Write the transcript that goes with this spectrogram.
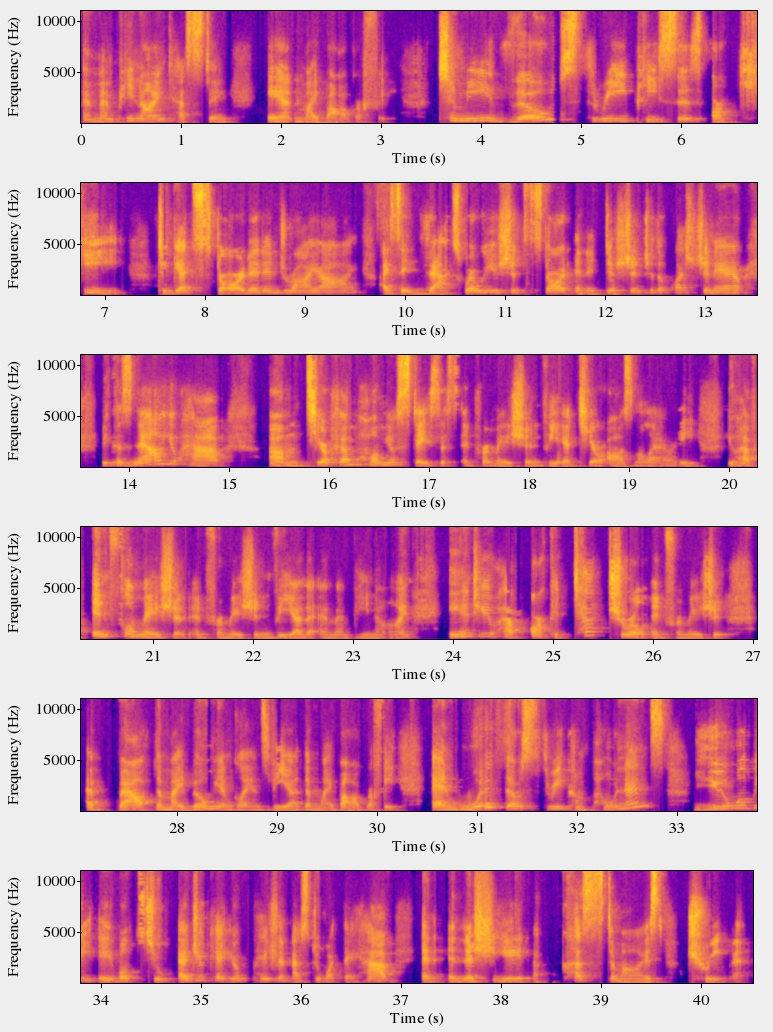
MMP9 testing, and meibography. To me, those three pieces are key to get started in dry eye. I say that's where you should start in addition to the questionnaire, because now you have um, tear film homeostasis information via tear osmolarity. You have inflammation information via the MMP9, and you have architectural information about the meibomian glands via the meibography. And with those three components, you will be able to educate your patient as to what they have and initiate a customized treatment.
